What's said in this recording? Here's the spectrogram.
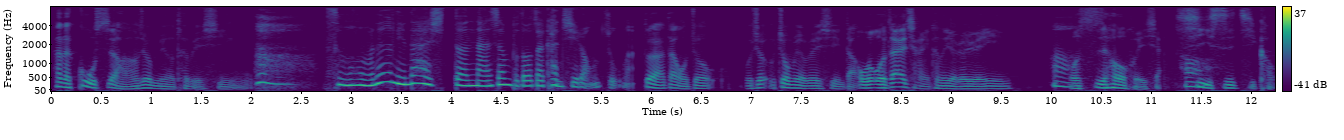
他的故事好像就没有特别吸引我。什么？我们那个年代的男生不都在看《七龙珠》吗？对啊，但我就我就就没有被吸引到。我我在想，也可能有个原因。哦、我事后回想，细思极恐，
